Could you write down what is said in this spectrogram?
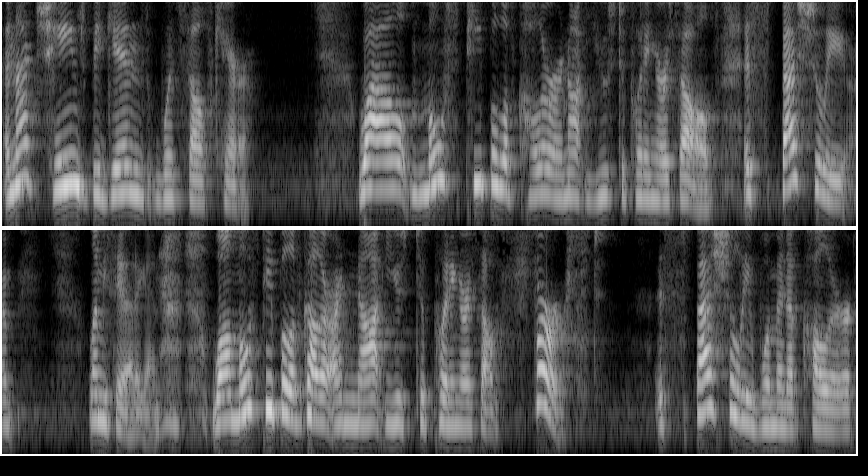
And that change begins with self care. While most people of color are not used to putting ourselves, especially, um, let me say that again. While most people of color are not used to putting ourselves first, especially women of color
